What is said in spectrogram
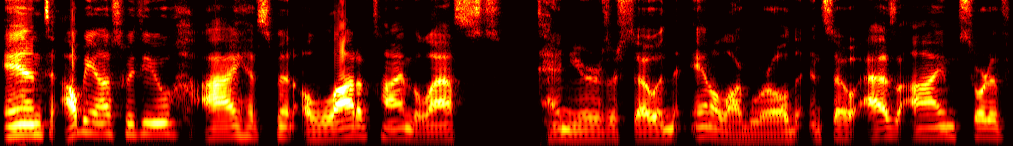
And I'll be honest with you, I have spent a lot of time the last 10 years or so in the analog world. And so as I'm sort of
